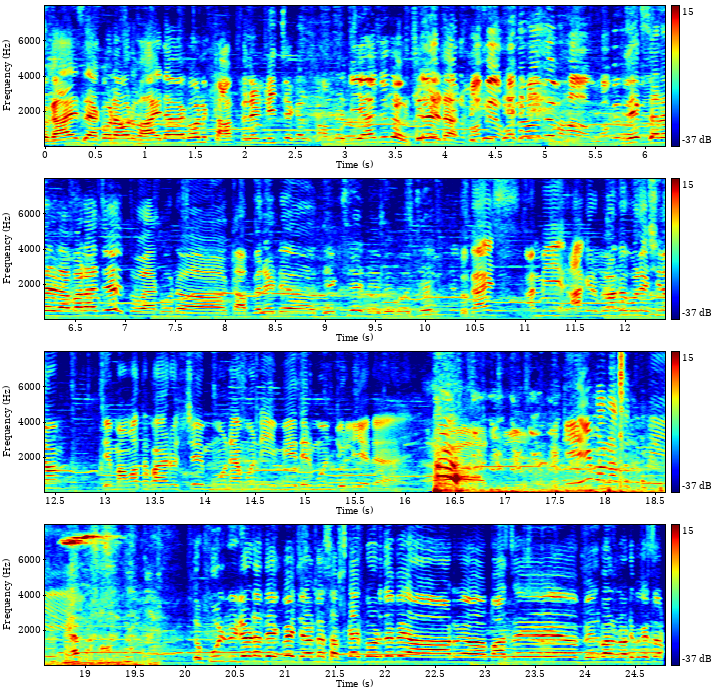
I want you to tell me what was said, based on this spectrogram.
তো গাইস এখন আমার ভাইরা এখন কাপ প্লেট নিচ্ছে। কাল সামনে বিয়ে আছে তো ছেলেটা হবে হবে হবে ভাব হবে ইলেকশনের ব্যাপার আছে তো এখন কাপ প্লেট দেখছে নেবে বলছে। তো গাইস আমি আগের ব্লগে বলেছিলাম যে মামাতো ভাইয়ের হচ্ছে মন এমনই মেয়েদের মন জ্বলিয়ে দেয়। কে বলো তো তুমি। তো ফুল ভিডিওটা দেখবে চ্যানেলটা সাবস্ক্রাইব করে দেবে আর পাশে বেল বাল নোটিফিকেশন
